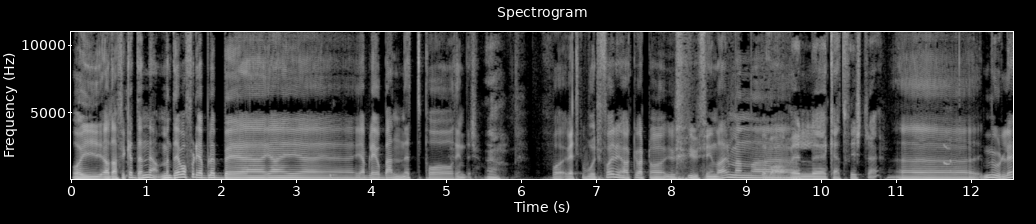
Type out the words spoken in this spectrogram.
Oi, ja, der fikk jeg den, ja. Men det var fordi jeg ble, be, jeg, eh, jeg ble jo bannet på Tinder. Ja. Jeg vet ikke hvorfor. Jeg har ikke vært noe ufin der, men Det var eh, vel eh, catfish, tror jeg. Uh, Mulig.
